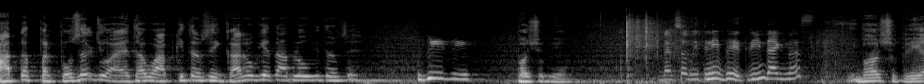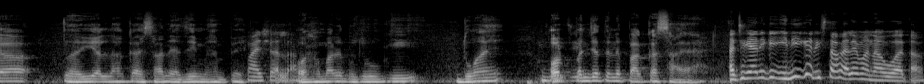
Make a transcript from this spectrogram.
आपका प्रपोजल जो आया था वो आपकी तरफ़ से इनकार हो गया था आप लोगों की तरफ़ से? जी जी। बहुत शुक्रिया। डॉक्टर साहब इतनी बेहतरीन डायग्नोस बहुत शुक्रिया। ये अल्लाह का एहसान अजीम है हम पे। माशाल्लाह। और हमारे बुज़ुर्गों की दुआएँ और पंजत ने पाक का साया है। अच्छा यानी कि इन्हीं का रिश्ता पहले बना हुआ था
